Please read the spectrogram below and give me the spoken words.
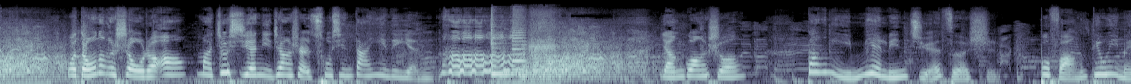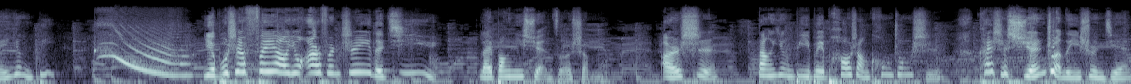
我都能收着啊！妈就稀罕你这样式儿粗心大意的人。阳光说：“当你面临抉择时，不妨丢一枚硬币，也不是非要用二分之一的机遇来帮你选择什么，而是当硬币被抛上空中时，开始旋转的一瞬间，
